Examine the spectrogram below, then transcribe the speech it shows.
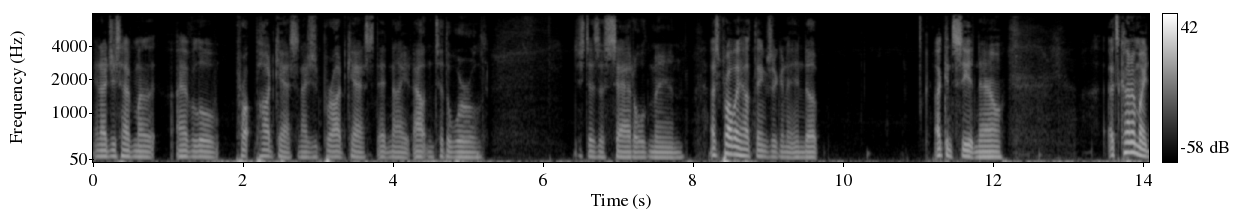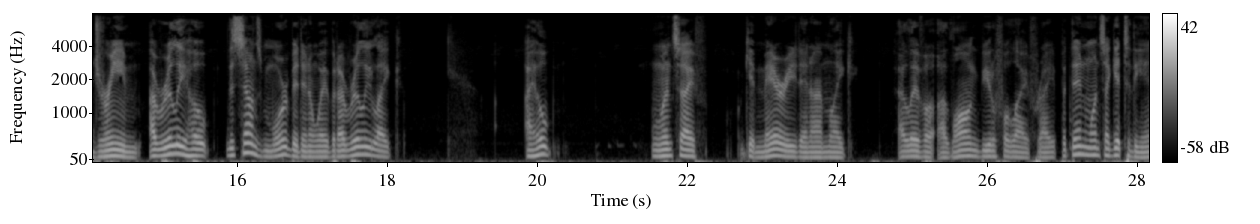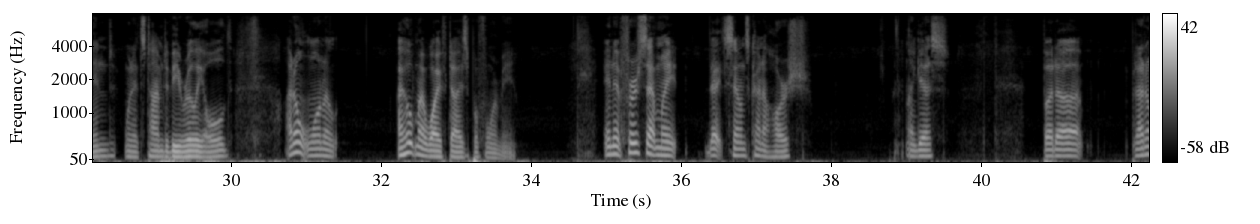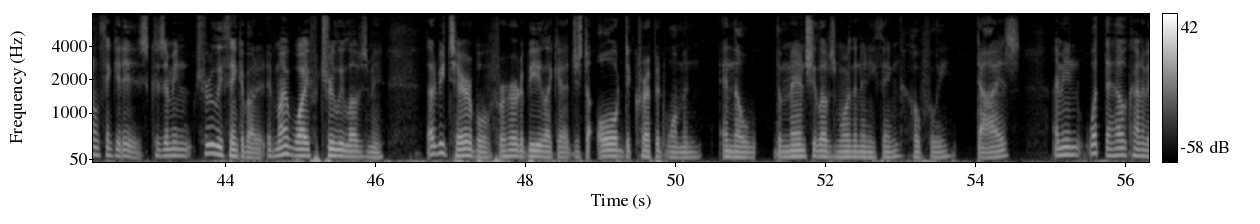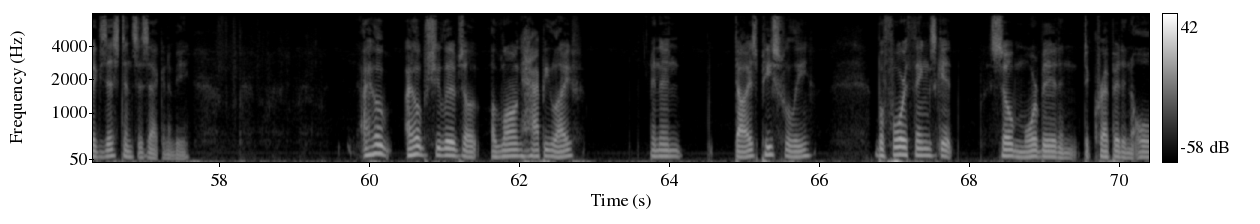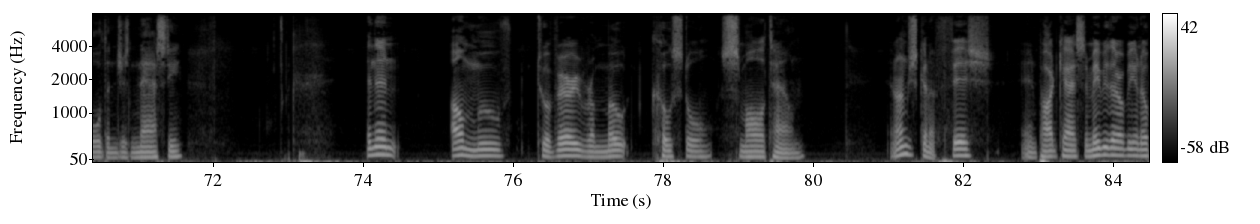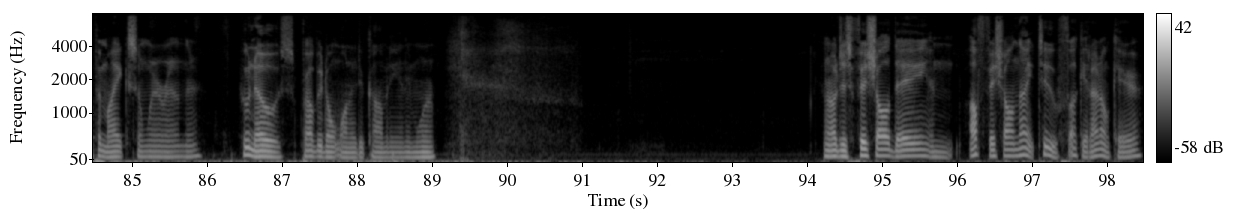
and I just have my I have a little pro- podcast and I just broadcast at night out into the world. Just as a sad old man. That's probably how things are going to end up. I can see it now. It's kind of my dream. I really hope this sounds morbid in a way, but I really like I hope once I f- get married and I'm like I live a, a long, beautiful life, right? But then once I get to the end, when it's time to be really old, I don't want to. I hope my wife dies before me. And at first, that might. That sounds kind of harsh, I guess. But, uh. But I don't think it is. Because, I mean, truly think about it. If my wife truly loves me, that'd be terrible for her to be like a just an old, decrepit woman. And the the man she loves more than anything, hopefully, dies. I mean, what the hell kind of existence is that going to be? I hope I hope she lives a, a long happy life and then dies peacefully before things get so morbid and decrepit and old and just nasty. And then I'll move to a very remote coastal small town. And I'm just going to fish and podcast, and maybe there'll be an open mic somewhere around there. Who knows? Probably don't want to do comedy anymore. And I'll just fish all day, and I'll fish all night too. Fuck it, I don't care.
